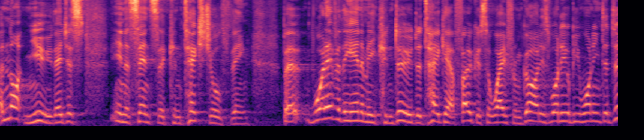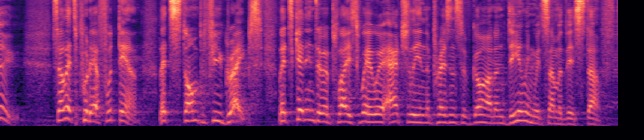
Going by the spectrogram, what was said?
are not new. They're just, in a sense, a contextual thing. But whatever the enemy can do to take our focus away from God is what he'll be wanting to do. So let's put our foot down. Let's stomp a few grapes. Let's get into a place where we're actually in the presence of God and dealing with some of this stuff.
